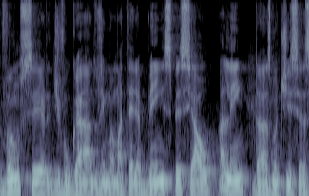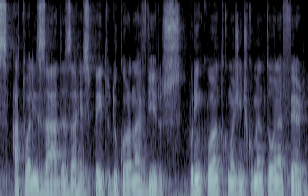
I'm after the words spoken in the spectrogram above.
vão ser divulgados em uma matéria bem especial, além das notícias atualizadas a respeito do coronavírus. Por enquanto, como a gente comentou, né, Fer,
